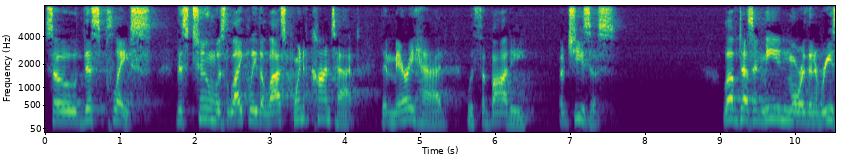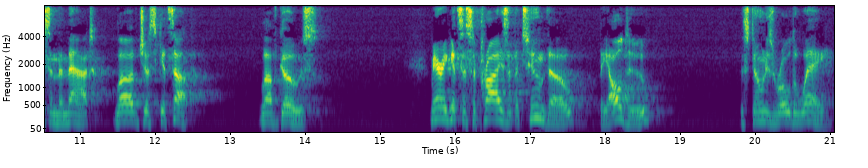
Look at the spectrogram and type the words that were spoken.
So, this place, this tomb, was likely the last point of contact that Mary had with the body of Jesus. Love doesn't mean more than a reason than that. Love just gets up. Love goes. Mary gets a surprise at the tomb, though. They all do. The stone is rolled away.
